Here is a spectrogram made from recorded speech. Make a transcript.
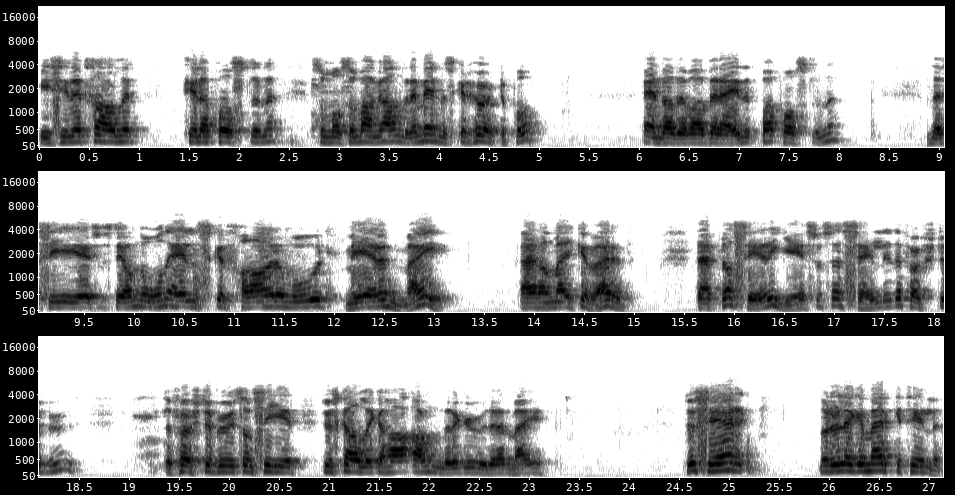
i sine taler til apostlene, som også mange andre mennesker hørte på, enda det var beregnet på apostlene. Der sier Jesus det om noen elsker far og mor mer enn meg, er han meg ikke verd. Der plasserer Jesus seg selv i det første bud. Det første bud som sier 'Du skal ikke ha andre guder enn meg'. Du ser når du legger merke til det.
